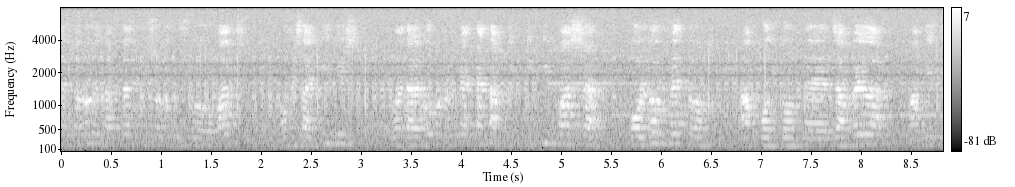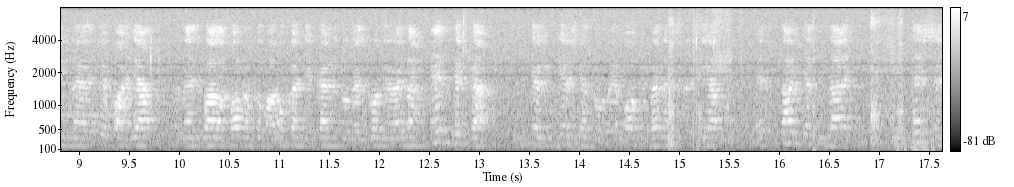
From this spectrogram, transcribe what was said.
δευτερόλεπτα μετά την ισορροπή στο μάτς ο Μιστακίδης που μια καταπληκτική πάσα πολλών μέτρων από τον Τζαβέλα αυτή την κεφαλιά να την βάλα πάνω από τον Μαρόκα και κάνει το τελικό 1-11 τελικές για τον Πάου και φαίνεται στην αιστεία 7 για την ΑΕΚ 4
